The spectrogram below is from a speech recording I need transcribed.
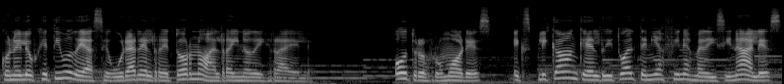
con el objetivo de asegurar el retorno al reino de Israel. Otros rumores explicaban que el ritual tenía fines medicinales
